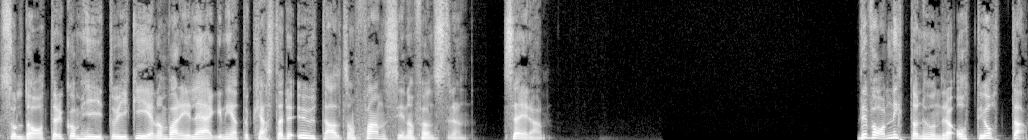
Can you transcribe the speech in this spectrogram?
Soldater kom hit och gick igenom varje lägenhet och kastade ut allt som fanns genom fönstren säger han. Det var 1988,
